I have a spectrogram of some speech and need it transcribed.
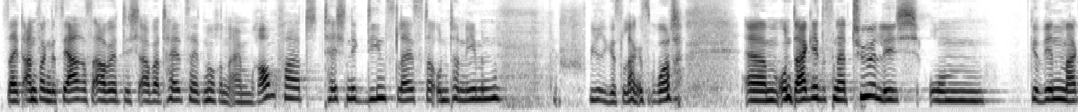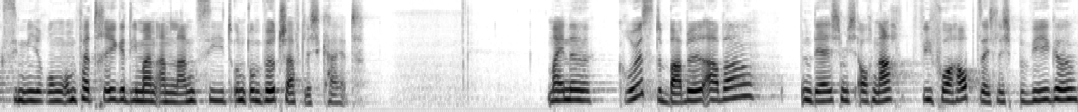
seit Anfang des Jahres arbeite ich aber Teilzeit noch in einem Raumfahrttechnik-Dienstleisterunternehmen. Schwieriges, langes Wort. Ähm, und da geht es natürlich um Gewinnmaximierung, um Verträge, die man an Land zieht und um Wirtschaftlichkeit. Meine größte Bubble aber, in der ich mich auch nach wie vor hauptsächlich bewege,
